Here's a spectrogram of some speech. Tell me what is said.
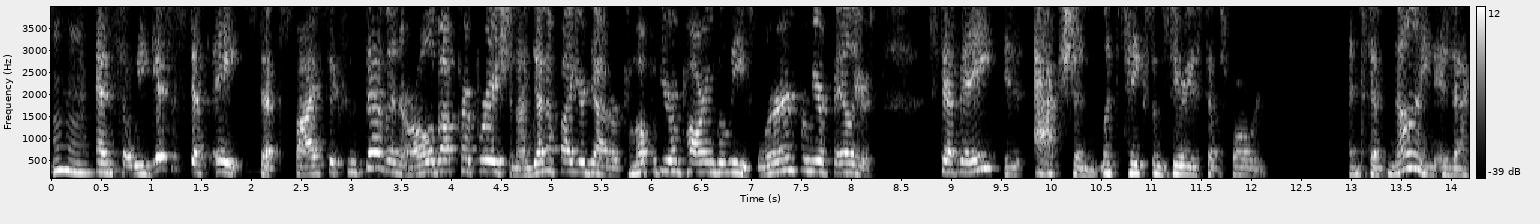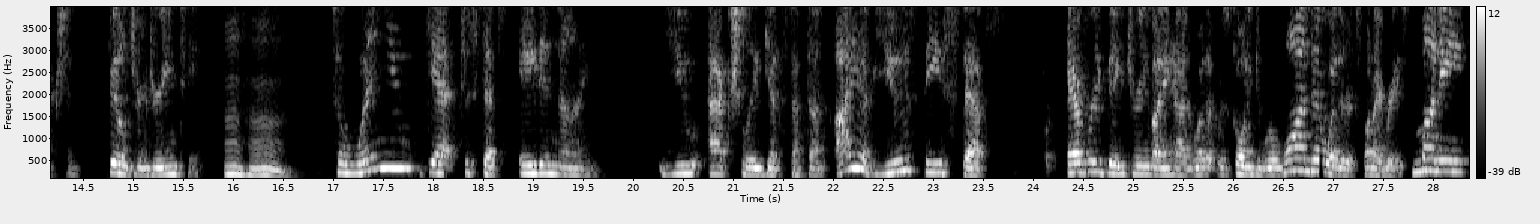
Mm-hmm. And so we get to step eight. Steps five, six, and seven are all about preparation. Identify your doubter, come up with your empowering beliefs, learn from your failures. Step eight is action. Let's take some serious steps forward. And step nine is action. Build your dream team. Mm-hmm. So when you get to steps eight and nine, you actually get stuff done. I have used these steps every big dream I had, whether it was going to Rwanda, whether it's when I raised money,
